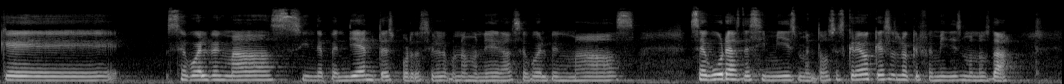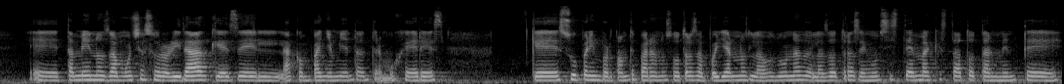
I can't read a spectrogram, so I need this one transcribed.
que se vuelven más independientes, por decirlo de alguna manera, se vuelven más seguras de sí mismas. Entonces creo que eso es lo que el feminismo nos da. Eh, también nos da mucha sororidad, que es el acompañamiento entre mujeres, que es súper importante para nosotras apoyarnos las unas de las otras en un sistema que está totalmente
